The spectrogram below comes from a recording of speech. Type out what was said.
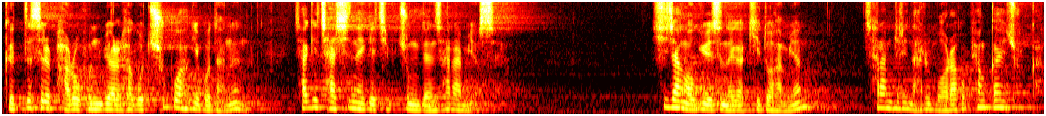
그 뜻을 바로 분별하고 추구하기보다는 자기 자신에게 집중된 사람이었어요. 시장 어귀에서 내가 기도하면 사람들이 나를 뭐라고 평가해 줄까?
